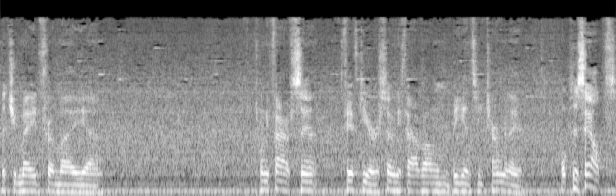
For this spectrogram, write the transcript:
that you made from a uh, 25 cent 50 or 75 ohm BNC terminator. Hope this helps.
